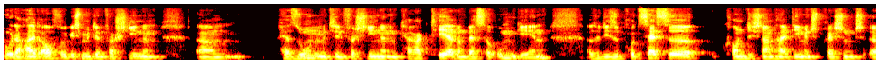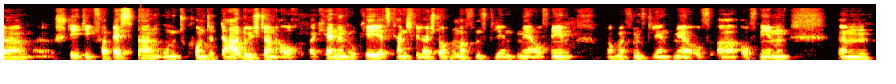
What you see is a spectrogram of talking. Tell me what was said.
oder halt auch wirklich mit den verschiedenen ähm, Personen mit den verschiedenen Charakteren besser umgehen. Also diese Prozesse konnte ich dann halt dementsprechend ähm, stetig verbessern und konnte dadurch dann auch erkennen, okay, jetzt kann ich vielleicht doch nochmal fünf Klienten mehr aufnehmen, nochmal fünf Klienten mehr auf, äh, aufnehmen, ähm,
